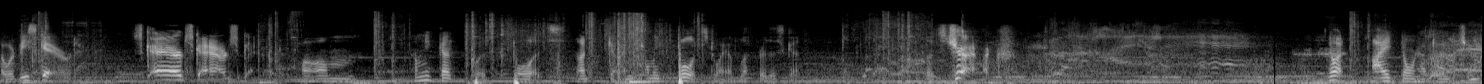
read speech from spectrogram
I would be scared. Scared, scared, scared. Um, how many gun bullets? Not guns. How many bullets do I have left for this gun? Let's check. You know what? I don't have time to check.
